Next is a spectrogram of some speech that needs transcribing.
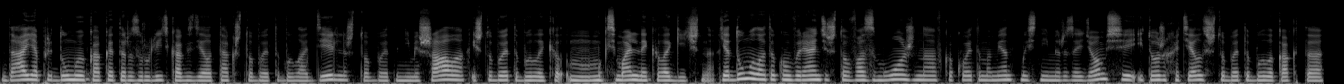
Да, я придумаю, как это разрулить, как сделать так, чтобы это было отдельно, чтобы это не мешало, и чтобы это было эко- максимально экологично. Я думала о таком варианте, что, возможно, в какой-то момент мы с ними разойдемся, и тоже хотелось, чтобы это было как-то,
